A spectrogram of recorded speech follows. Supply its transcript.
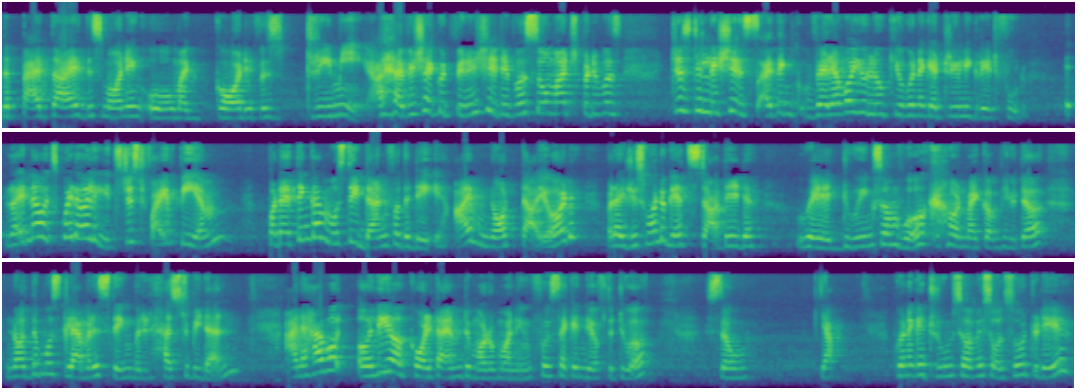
the pad Thai this morning. Oh my god it was dreamy. I wish I could finish it. It was so much but it was just delicious. I think wherever you look you're gonna get really great food. Right now it's quite early. It's just 5 p.m but I think I'm mostly done for the day. I'm not tired but I just want to get started we're doing some work on my computer. Not the most glamorous thing but it has to be done. And I have an earlier call time tomorrow morning for second day of the tour. So yeah. I'm gonna get room service also today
